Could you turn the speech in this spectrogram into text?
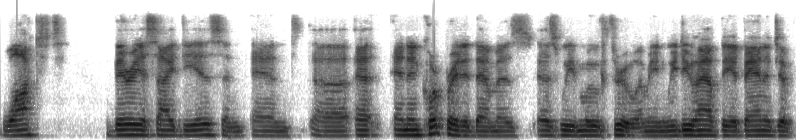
watched various ideas and and uh, and incorporated them as as we move through. I mean, we do have the advantage of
